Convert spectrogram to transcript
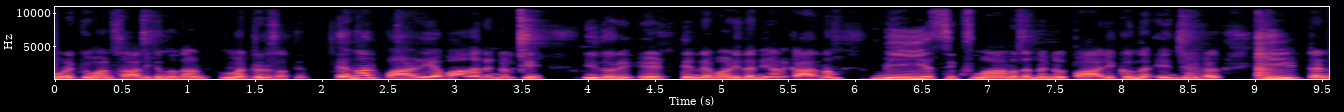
കുറയ്ക്കുവാൻ സാധിക്കുന്നതാണ് മറ്റൊരു സത്യം. എന്നാൽ പഴയ വാഹനങ്ങൾക്ക് ഇതൊരു എട്ടിന്റെ പണി തന്നെയാണ്. കാരണം ബി എസ് സിക്സ് മാനദണ്ഡങ്ങൾ പാലിക്കുന്ന എഞ്ചിനുകൾ ഈ ടൺ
